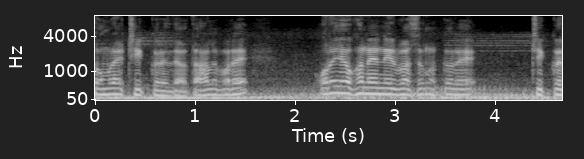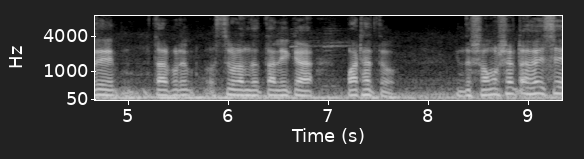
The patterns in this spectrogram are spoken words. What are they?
তোমরাই ঠিক করে দাও। তাহলে পরে ওরাই ওখানে নির্বাচন করে ঠিক করে তারপরে চূড়ান্ত তালিকা পাঠাতো। কিন্তু সমস্যাটা হয়েছে,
